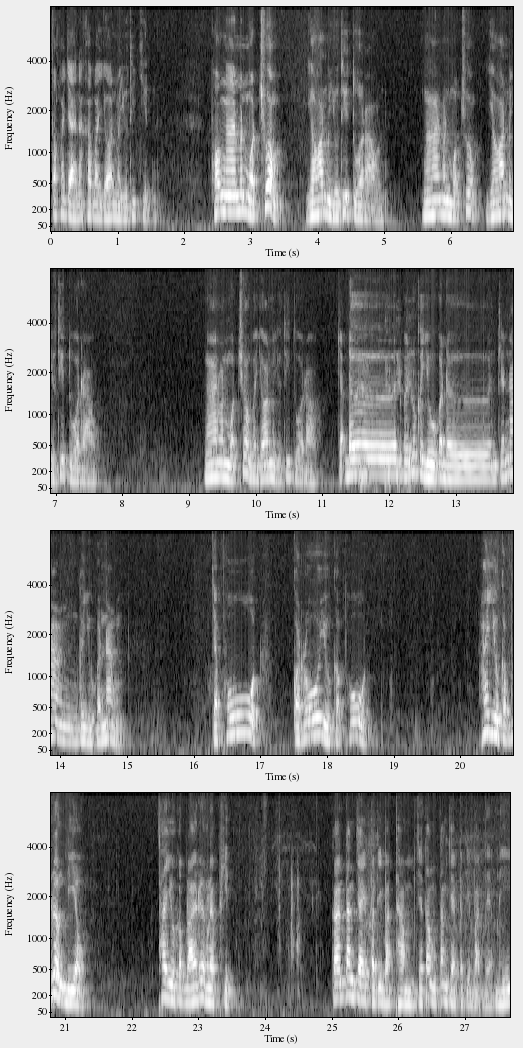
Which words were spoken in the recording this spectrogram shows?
ต้องเข้าใจนะครับว่าย้อนมาอยู่ที่จิตพองานมันหมดช่วง ย้อนมาอยู่ที่ตัวเราเนี่ยงานมันหมดช่วง ย้อนมาอยู่ที่ตัวเรา งานมันหมดช่วงก็ย้อนมาอยู่ที่ตัวเรา จะเดินไปนู่นก็อยู่ก็เดิน จะนั่งก็อยู่ก็นั่ง จะพูดก็รู้อยู่กับพูด ให้อยู่กับเรื่องเดียว ถ้าอยู่กับหลายเรื่องแล้วผิด การตั้งใจปฏิบัติธรรมจะต้องตั้งใจปฏิบัติแบบนี้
